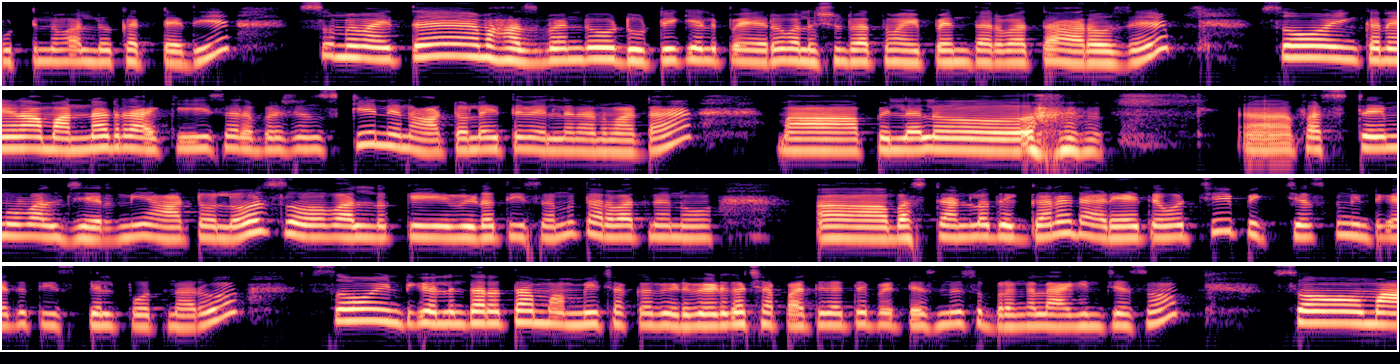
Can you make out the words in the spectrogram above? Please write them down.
బుట్టిన వాళ్ళు కట్టేది. సో, మేమైతే మా హస్బెండ్ డ్యూటీకి వెళ్ళిపోయారు వలసిన వ్రతం అయిపోయిన తర్వాత ఆ రోజే. సో, ఇంక నేను ఆ మన్నాడు రాఖీ సెలబ్రేషన్స్‌కి నేను ఆటోలో అయితే వెళ్ళాను అనమాట మా పిల్లలు ఫస్ట్ టైం వాళ్ళ జర్నీ ఆటోలో. సో, వాళ్ళకి వీడియో తీశాను. తర్వాత నేను బస్ స్టాండ్‌లో దిగ్గానే డాడీ అయితే వచ్చి పిక్ చేసుకుని ఇంటికైతే తీసుకెళ్ళిపోతున్నారు. సో, ఇంటికి వెళ్ళిన తర్వాత మమ్మీ చక్కగా వేడివేడిగా చపాతీలయితే పెట్టేసింది. శుభ్రంగా లాగించేసాం. సో, మా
